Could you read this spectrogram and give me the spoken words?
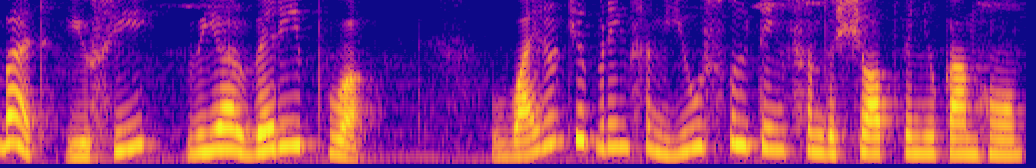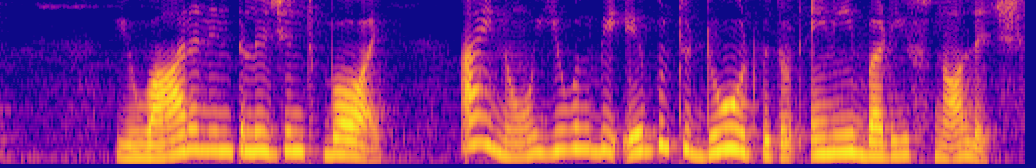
But you see, we are very poor. Why don't you bring some useful things from the shop when you come home? You are an intelligent boy. I know you will be able to do it without anybody's knowledge.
